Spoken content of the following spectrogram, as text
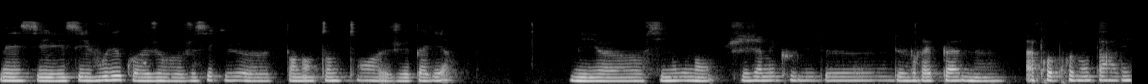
Mais c'est voulu, quoi. Genre, je sais que euh, pendant tant de temps, je vais pas lire. Mais sinon, non. J'ai jamais connu de, de vraie panne à proprement parler.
